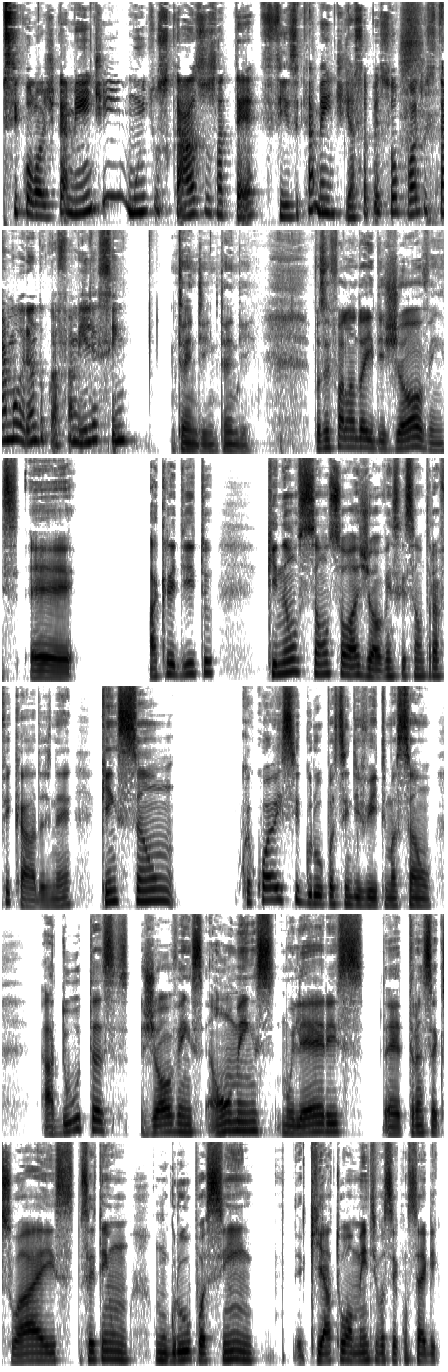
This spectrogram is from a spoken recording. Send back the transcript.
psicologicamente e, em muitos casos, até fisicamente. E essa pessoa pode certo. estar morando com a família, sim. Entendi, entendi. Você falando aí de jovens, é, acredito que não são só as jovens que são traficadas, né? Quem são. Qual é esse grupo assim de vítimas? São adultas, jovens, homens, mulheres, é, transexuais? Você tem um, um grupo assim que atualmente você consegue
